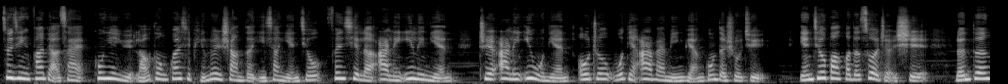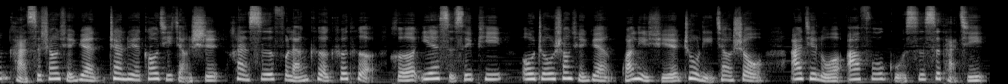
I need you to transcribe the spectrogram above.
最近发表在《工业与劳动关系评论》上的一项研究，分析了2010年至2015年欧洲5.2万名员工的数据。研究报告的作者是伦敦卡斯商学院战略高级讲师汉斯·弗兰克·科特和 ESCP 欧洲商学院管理学助理教授阿基罗·阿夫古斯斯塔基。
